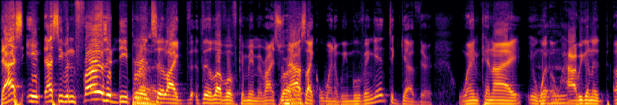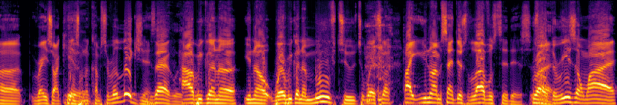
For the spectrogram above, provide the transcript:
that's e- that's even further deeper Right. into like the, the level of commitment, right? So Right. now it's like, when are we moving in together? When can I? When, How are we gonna uh, raise our kids Mm-hmm. Yeah. when it comes to religion? Exactly. How are we gonna, you know, where are we gonna move to? To where it's gonna, like, you know, what I'm saying there's levels to this. So Right. the reason why.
